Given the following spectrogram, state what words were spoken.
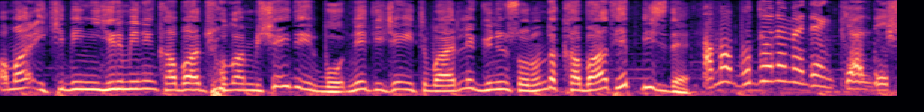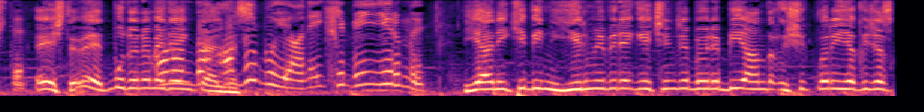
Ama 2020'nin kabahati olan bir şey değil bu. Netice itibariyle günün sonunda kabahat hep bizde. Ama bu döneme denk geldi işte. E işte evet bu döneme Onun denk gelmesi. adı bu yani 2020. Yani 2021'e geçince böyle bir anda ışıkları yakacağız.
